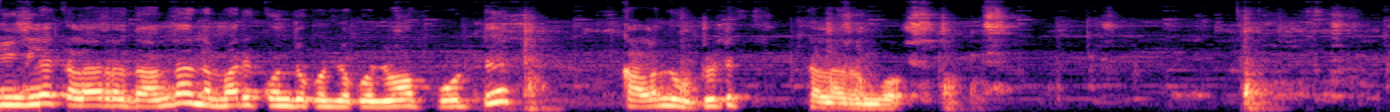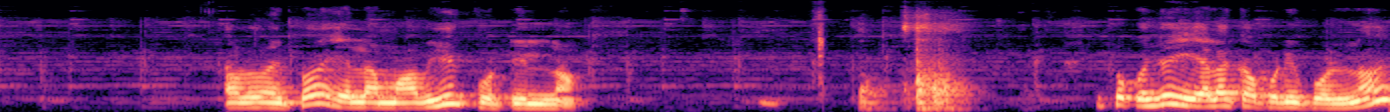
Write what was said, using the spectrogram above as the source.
நீங்களே கிளறதா இருந்தால் அந்த மாதிரி கொஞ்சம் கொஞ்சம் கொஞ்சமாக போட்டு கலந்து விட்டுட்டு கிளறுங்கோ அவ்வளோதான் இப்போ எல்லா மாவையும் கொட்டிடலாம். இப்போ கொஞ்சம் ஏலக்காய் பொடி போடலாம்.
